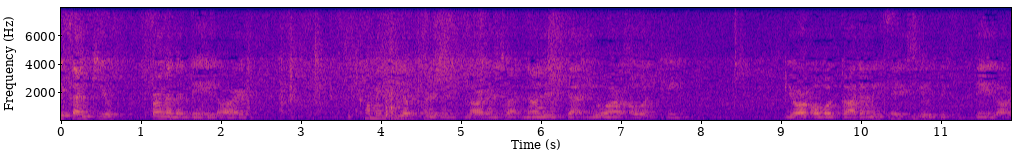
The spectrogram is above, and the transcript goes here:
we thank you for another day, Lord. To come into your presence, Lord, and to acknowledge that you are our King. You are our God. And we say to you this day, Lord,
